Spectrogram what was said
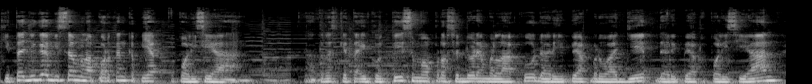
kita juga bisa melaporkan ke pihak kepolisian. Nah, terus kita ikuti semua prosedur yang berlaku dari pihak berwajib, dari pihak kepolisian.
